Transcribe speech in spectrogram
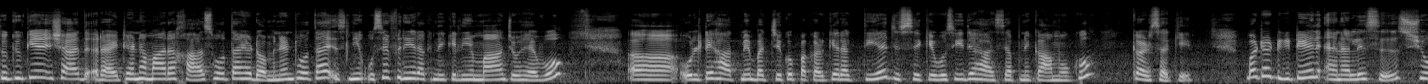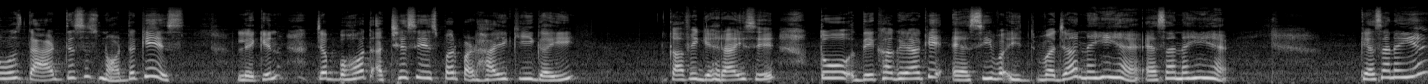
तो क्योंकि शायद राइट हैंड हमारा ख़ास होता है डोमिनेंट होता है इसलिए उसे फ्री रखने के लिए माँ जो है वो आ, उल्टे हाथ में बच्चे को पकड़ के रखती है जिससे कि वो सीधे हाथ से अपने कामों को कर सके। But a detail analysis shows that this is not the case लेकिन जब बहुत अच्छे से इस पर पढ़ाई की गई, काफ़ी गहराई से तो देखा गया कि ऐसी वजह नहीं है, ऐसा नहीं है। कैसा नहीं है?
